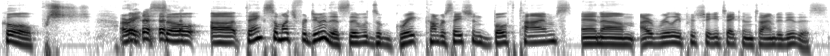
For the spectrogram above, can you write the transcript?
Cool. Whoosh. All right. So uh, thanks so much for doing this. It was a great conversation both times, and um, I really appreciate you taking the time to do this.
